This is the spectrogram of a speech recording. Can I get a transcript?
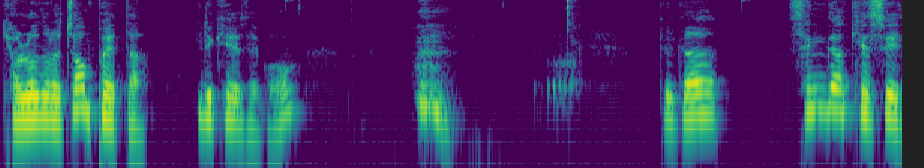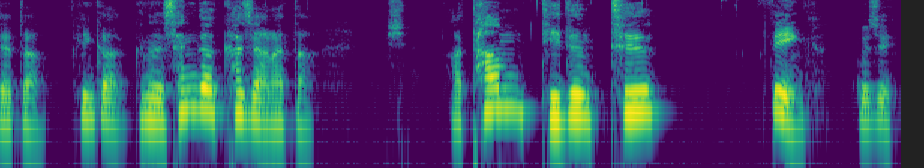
결론으로 점프했다 이렇게 해도 되고 그가 생각했어야 됐다. 그러니까 그는 생각하지 않았다. 아, Tom didn't think 이거지.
